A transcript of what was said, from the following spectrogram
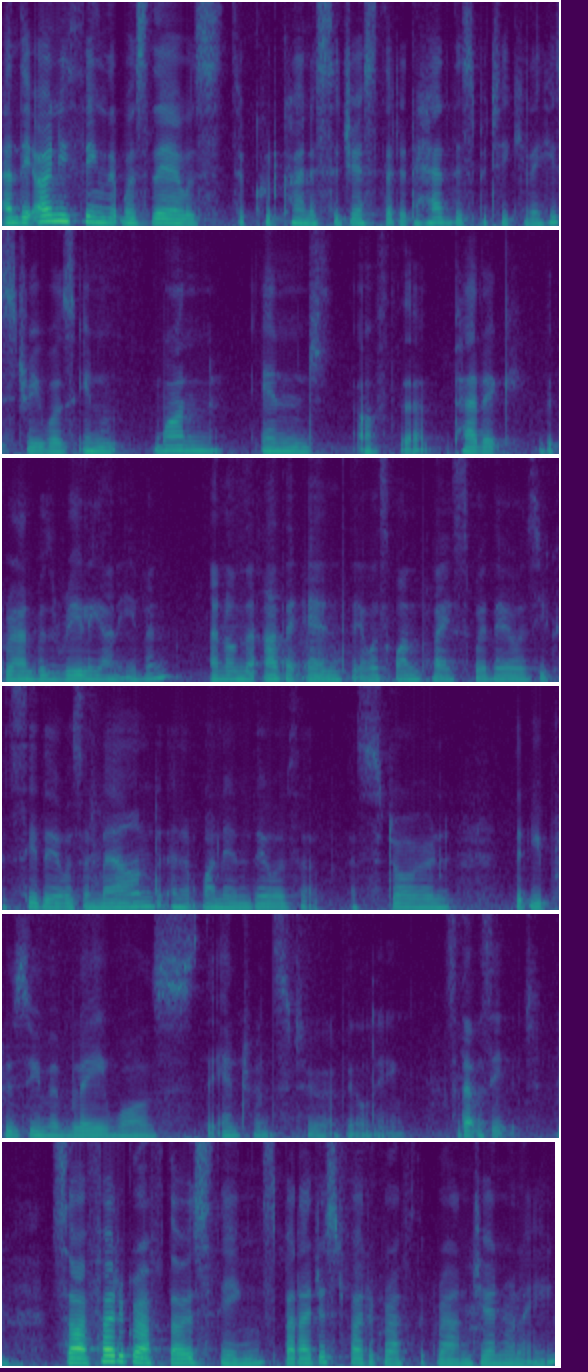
And the only thing that was there was that could kind of suggest that it had this particular history was in one end of the paddock, the ground was really uneven. And on the other end, there was one place where there was, you could see there was a mound, and at one end there was a, a stone that you presumably was the entrance to a building. So that was it. Mm. So I photographed those things, but I just photographed the ground generally.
